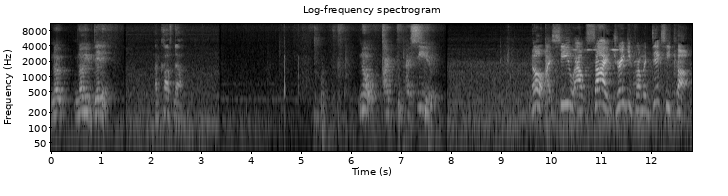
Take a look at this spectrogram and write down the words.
No, no, you didn't. I'm cuffed now. No, I, I see you. No, I see you outside drinking from a Dixie cup.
